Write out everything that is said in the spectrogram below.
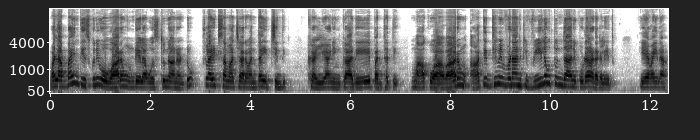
వాళ్ళ అబ్బాయిని తీసుకుని ఓ వారం ఉండేలా వస్తున్నానంటూ ఫ్లైట్ సమాచారం అంతా ఇచ్చింది. కళ్యాణ్ ఇంకా అదే పద్ధతి. మాకు ఆ వారం ఆతిథ్యం ఇవ్వడానికి వీలవుతుందా అని కూడా అడగలేదు. ఏవైనా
